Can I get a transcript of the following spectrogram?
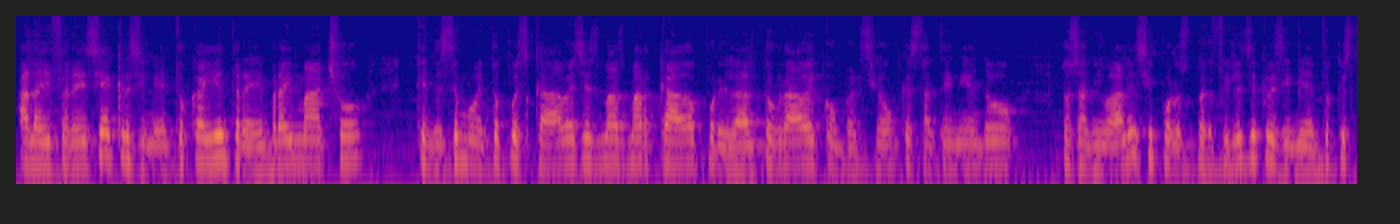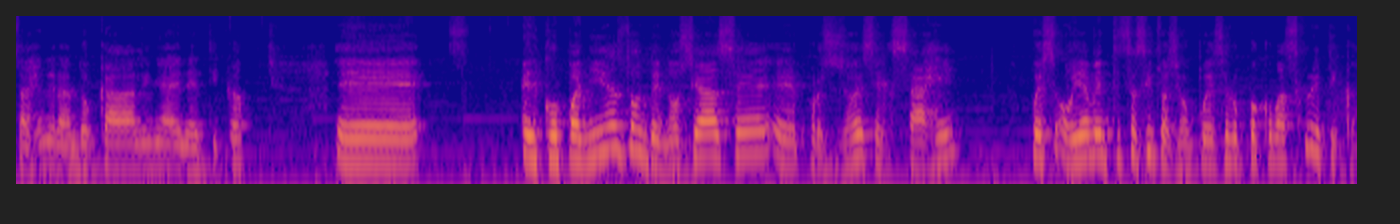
a la diferencia de crecimiento que hay entre hembra y macho, que en este momento pues cada vez es más marcado por el alto grado de conversión que están teniendo los animales y por los perfiles de crecimiento que está generando cada línea genética. Eh, en compañías donde no se hace eh, proceso de sexaje, pues obviamente esta situación puede ser un poco más crítica,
